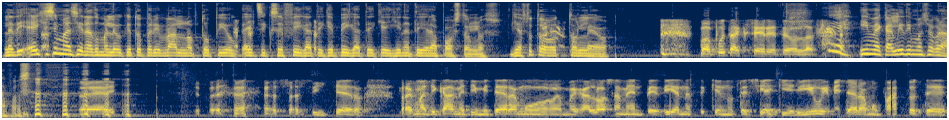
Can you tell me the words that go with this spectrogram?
Δηλαδή, έχει σημασία να δούμε λίγο και το περιβάλλον από το οποίο έτσι ξεφύγατε και πήγατε και γίνετε ιεραπόστολος. Γι' αυτό το, το λέω. Μα πού τα ξέρετε όλα αυτά; Ε, είμαι καλή δημοσιογράφος. Ε, Σας συγχαίρω. Πραγματικά με τη μητέρα μου μεγαλώσαμε εν παιδεία και νοθεσία κυρίου. Η μητέρα μου πάντοτε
